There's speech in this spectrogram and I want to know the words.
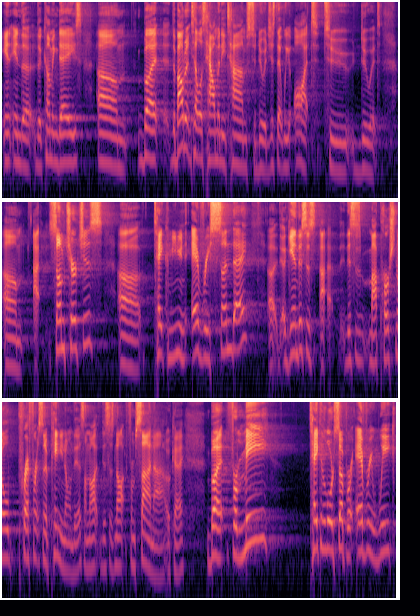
in, in the, the coming days. Um, but the Bible doesn't tell us how many times to do it, just that we ought to do it. Um, I, some churches uh, take communion every Sunday. Uh, again, this is uh, this is my personal preference and opinion on this. I'm not. This is not from Sinai, okay? But for me, taking the Lord's Supper every week,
